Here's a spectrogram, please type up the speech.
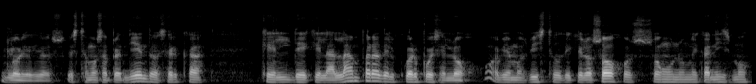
Gloria a Dios. Estamos aprendiendo acerca de que la lámpara del cuerpo es el ojo. Habíamos visto de que los ojos son un mecanismo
